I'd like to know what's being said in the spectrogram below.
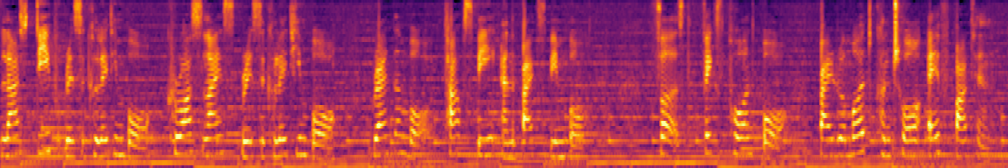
large deep recirculating ball, cross lines recirculating ball, random ball, top spin and backspin ball. First, fixed point ball by remote control F button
